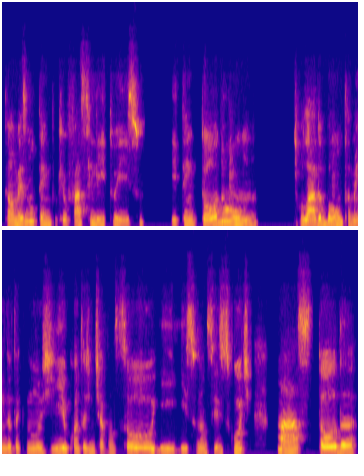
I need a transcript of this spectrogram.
Então, ao mesmo tempo que eu facilito isso, e tem todo um, o lado bom também da tecnologia, o quanto a gente avançou, e isso não se discute, mas toda,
